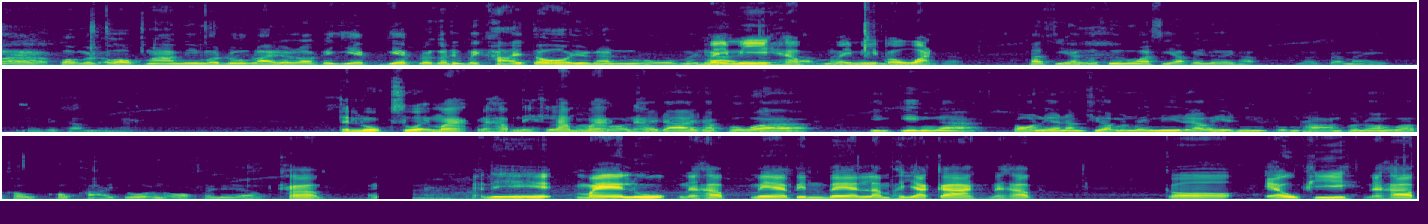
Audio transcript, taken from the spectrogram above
ว่าพอมันออกมามีมดลูกไหลแล้วเราไปเย็บเย็บแล้วก็ถึงไปขายต่ออย่างนั้นโอ้โหไม่ได้ไม่มีครับไม่มีประวัติคบถ้าเสียก็คืองัวเสียไปเลยครับ เราจะไม่ ไม่ไปทำอย่างนั้นแต่ลูกสวยมากนะครับนี่ล่ำมากก็นะคใช้รับได้ครับ เพราะว่าจริงๆอะตอนเนี้ยน้ำเชื่อมมันไม่มีแล้วเห็นผมถามเขาเนาะว่าเขาเขาขายตัวมันออกไปแล้ว ครับ อันนี้แม่ลูกนะครับ แม่เป็นแบรนด์ลำพญากลางนะครับ ก็ LP นะครับ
